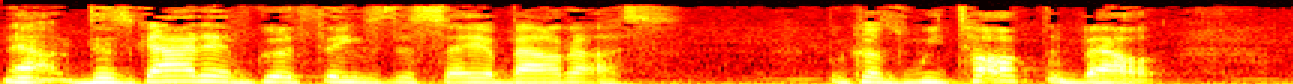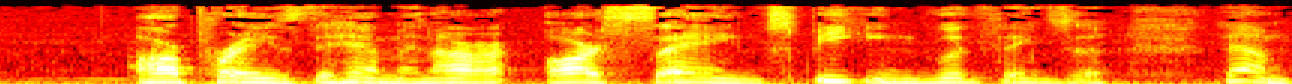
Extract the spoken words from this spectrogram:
Now, does God have good things to say about us? Because we talked about our praise to him and our, our saying, speaking good things to him.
